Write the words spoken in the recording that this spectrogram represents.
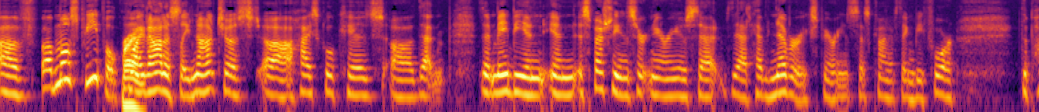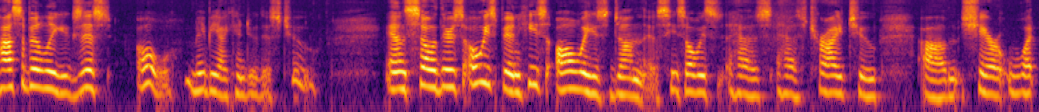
of uh, most people, Right. quite honestly, not just uh, high school kids uh, that that maybe in, in especially in certain areas that that have never experienced this kind of thing before. The possibility exists. Oh, maybe I can do this too. And so there's always been. He's always done this. He's always has has tried to um, share what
